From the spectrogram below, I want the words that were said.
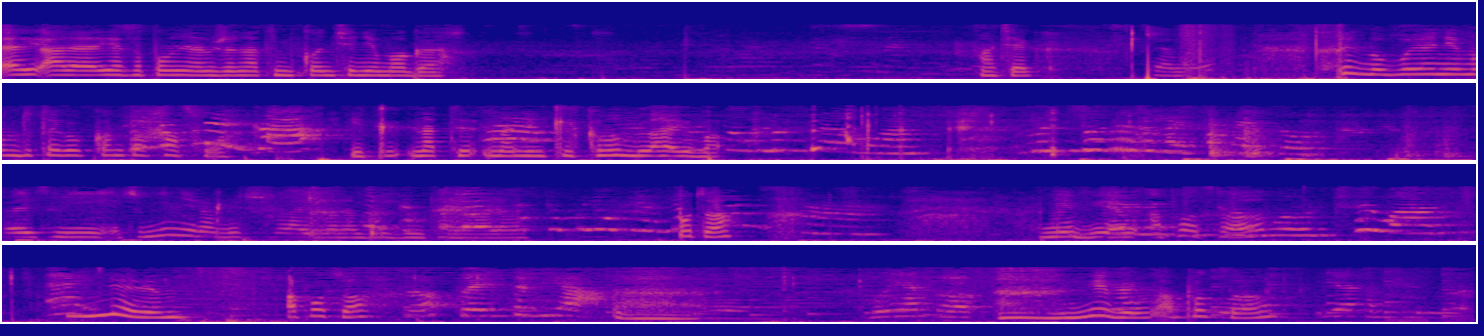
Ej, ale ja zapomniałem, że na tym koncie nie mogę. Maciek. Czemu? No bo ja nie mam do tego konta hasła. I na, ty, na nim tylko mam live'a. No? Powiedz mi, czemu nie robisz live'a na drugim kanale? Po co? Nie wiem, a po co? Nie wiem. A po co? co? To jestem ja. Bo ja to... Nie wiem, a po co? Ja tam byłam.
